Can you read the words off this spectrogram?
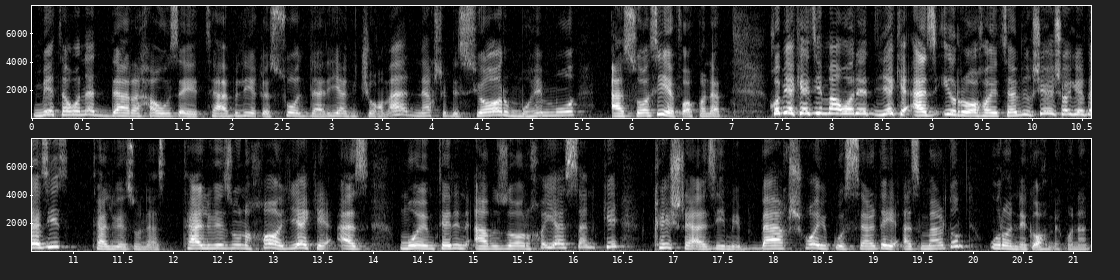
می‌تواند در حوزه تبلیغ صلح در یک جامعه نقش بسیار مهم و اساسی افا کند. خب یکی از این موارد یکی از این راه های تبلیغ شه شاگرد عزیز تلویزیون است. تلویزیون ها یکی از مهمترین ابزارهایی هستند که قشر عظیمی بخش های گسترده از مردم او را نگاه می‌کنند.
